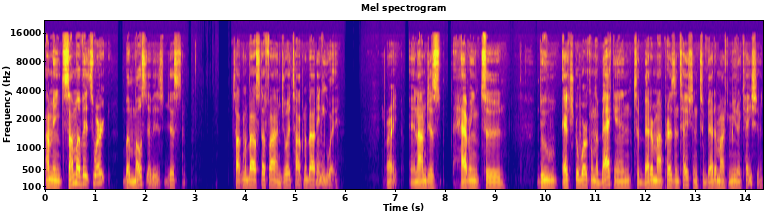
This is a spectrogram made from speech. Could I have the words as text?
I mean, some of it's work, but most of it's just talking about stuff I enjoy talking about anyway. Right. And I'm just having to do extra work on the back end to better my presentation, to better my communication.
